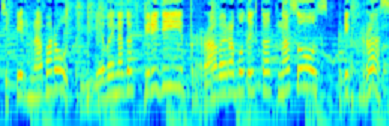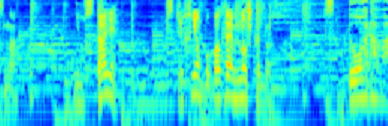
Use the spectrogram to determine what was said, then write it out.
Теперь наоборот, левая нога впереди, правая работает как насос. Прекрасно! Не устали? Встряхнем, поболтаем ножками. Здорово!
